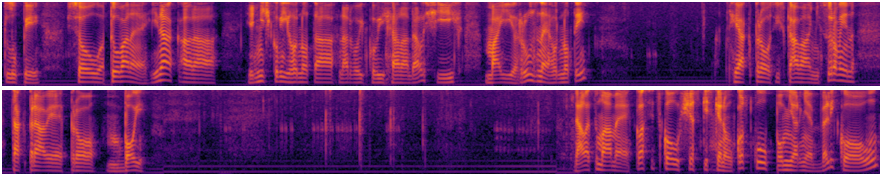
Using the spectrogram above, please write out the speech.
tlupy jsou tované jinak a na jedničkových hodnotách, na dvojkových a na dalších mají různé hodnoty, jak pro získávání surovin, tak právě pro boj. Dále tu máme klasickou šestkyskenou kostku, poměrně velikou.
